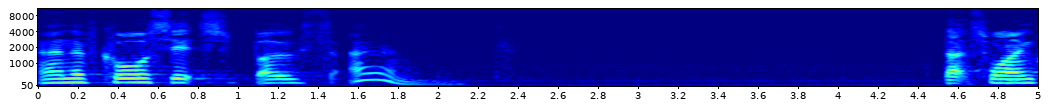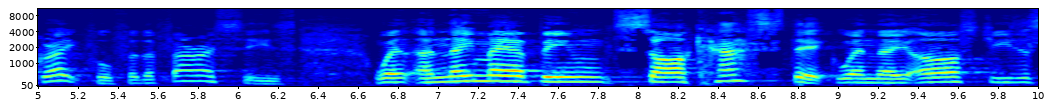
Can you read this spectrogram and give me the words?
And of course, it's both and. That's why I'm grateful for the Pharisees. When, and they may have been sarcastic when they asked Jesus,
